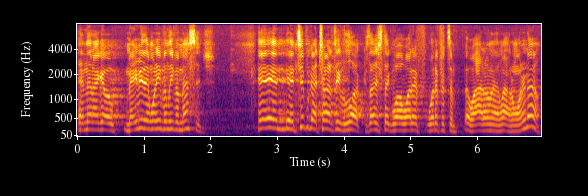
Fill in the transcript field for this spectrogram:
And then I go, maybe they won't even leave a message. And, and typically I try not to even look because I just think, well, what if, what if it's a, oh, I don't know, I don't want to know.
